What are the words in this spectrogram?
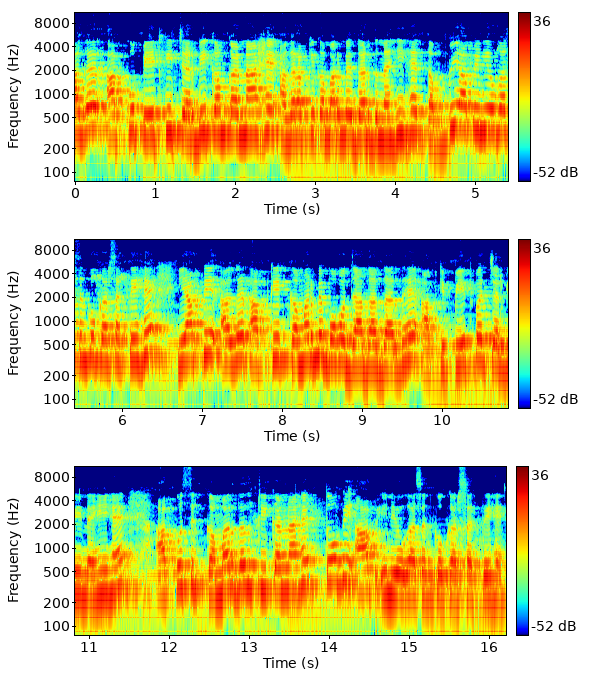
अगर आपको पेट की चर्बी कम करना है, अगर आपके कमर में दर्द नहीं है, तब भी आप इन योगासन को कर सकते हैं। या फिर अगर आपके कमर में बहुत ज़्यादा दर्द है, आपके पेट पर चर्बी नहीं है, आपको सिर्फ़ कमर दर्द ठीक करना है तो भी आप इन योगासन को कर सकते हैं।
